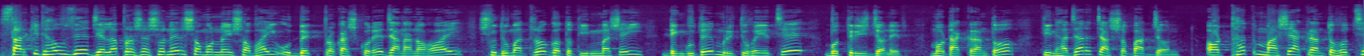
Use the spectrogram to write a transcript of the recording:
সার্কিট হাউসে জেলা প্রশাসনের সমন্বয় সভায় উদ্বেগ প্রকাশ করে জানানো হয়, শুধুমাত্র গত তিন মাসেই ডেঙ্গুতে মৃত্যু হয়েছে বত্রিশ জনের, মোট আক্রান্ত তিন হাজার চারশো পাঁচ জন। অর্থাৎ মাসে আক্রান্ত হচ্ছে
